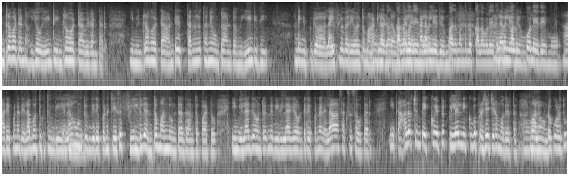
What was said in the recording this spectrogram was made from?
ఇంట్రోవర్ట్ అంటే అయ్యో ఏంటి ఇంట్రోవర్ట్ ఆవిడ అంటారు ఈమె ఇంట్రోవర్టా అంటే తనలో తనే ఉంటా అంటుంది. ఏంటిది? అంటే ఇంకా లైఫ్లో వేరే ఎవరితో మాట్లాడదాం కలవలేదేమో. పది మందిలో కలవలేదేమో, అది ఎలా బతుకుతుంది ఎలా ఉంటుంది రేపటి చేసే ఫీల్డ్లో ఎంతో మంది ఉంటారు దాంతోపాటు ఈమె ఇలాగే ఉంటుంది వీరు ఇలాగే ఉంటారు రేపటి ఎలా సక్సెస్ అవుతారు? ఈ ఆలోచనతో ఎక్కువ అయిపోయి పిల్లల్ని ఎక్కువగా ప్రెషర్ చేయడం మొదలెడతారు. నువ్వు అలా ఉండకూడదు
